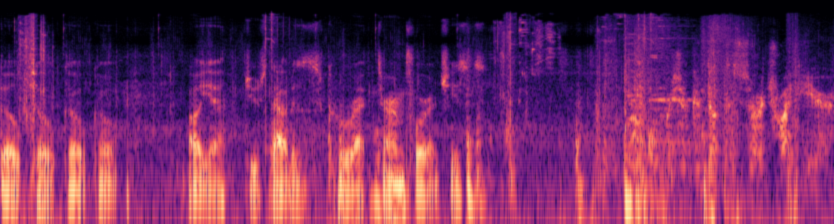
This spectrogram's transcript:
Go, go, go, go. Oh yeah, juiced out is the correct term for it. Jesus. We should conduct a search right here.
